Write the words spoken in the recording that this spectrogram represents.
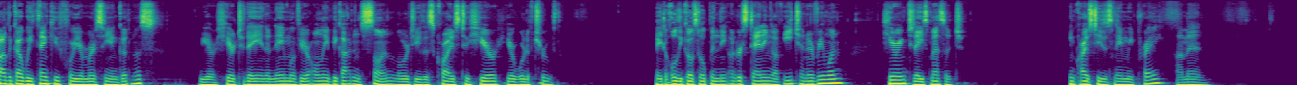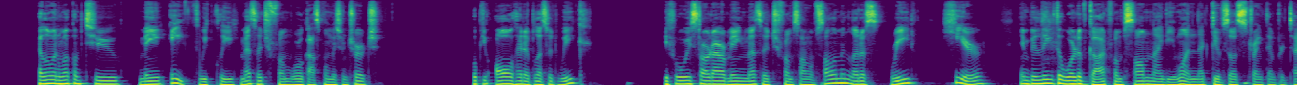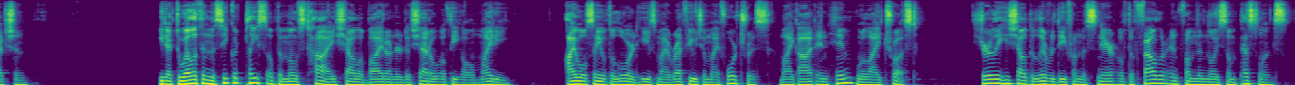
Father God, we thank you for your mercy and goodness. We are here today in the name of your only begotten Son, Lord Jesus Christ, to hear your word of truth. May the Holy Ghost open the understanding of each and everyone hearing today's message. In Christ Jesus' name we pray. Amen. Hello and welcome to May 8th weekly message from World Gospel Mission Church. Hope you all had a blessed week before we start our main message from Song of Solomon, let us read, hear, and believe the word of God from Psalm 91 that gives us strength and protection. He that dwelleth in the secret place of the Most High shall abide under the shadow of the Almighty. I will say of the Lord, He is my refuge and my fortress, my God, in Him will I trust. Surely He shall deliver thee from the snare of the fowler and from the noisome pestilence.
